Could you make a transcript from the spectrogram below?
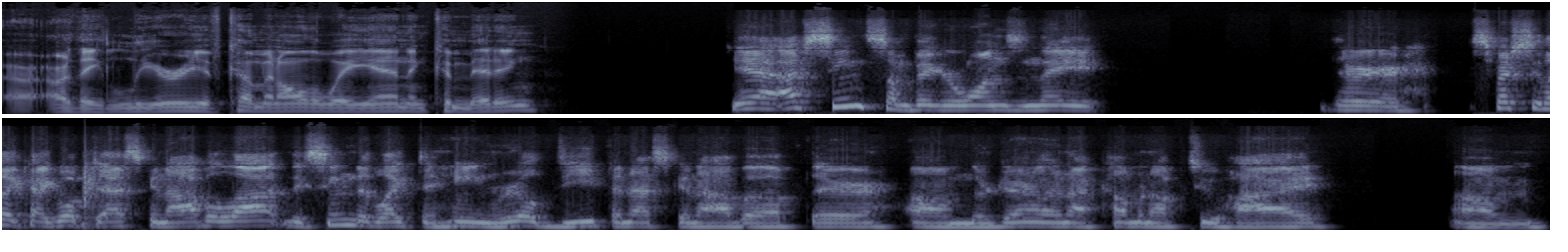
are, are they leery of coming all the way in and committing? Yeah, I've seen some bigger ones, and they they're especially like I go up to Escanaba a lot. They seem to like to hang real deep in Escanaba up there. Um, they're generally not coming up too high. Um,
